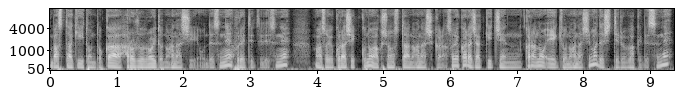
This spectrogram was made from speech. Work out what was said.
バスター・キートンとか、ハロルド・ロイドの話をですね、触れててですね、まあそういうクラシックのアクションスターの話から、それからジャッキー・チェーンからの影響の話まで知ってるわけですね。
